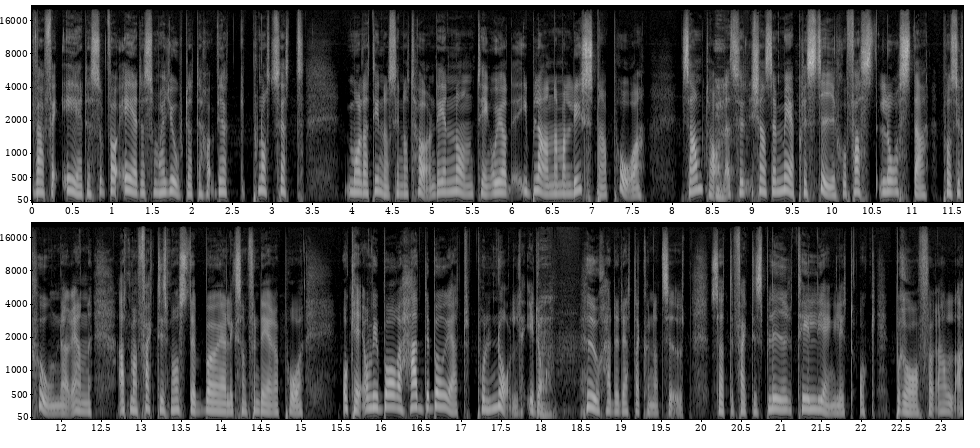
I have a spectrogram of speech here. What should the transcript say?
Varför är det så? Vad är det som har gjort att det har, vi har på något sätt målat in oss i något hörn? Det är någonting och jag, ibland när man lyssnar på samtalet mm. så känns det mer prestige och fastlåsta positioner än att man faktiskt måste börja liksom fundera på okej, okay, om vi bara hade börjat på noll idag, mm. hur hade detta kunnat se ut? Så att det faktiskt blir tillgängligt och bra för alla.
